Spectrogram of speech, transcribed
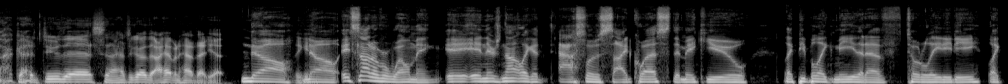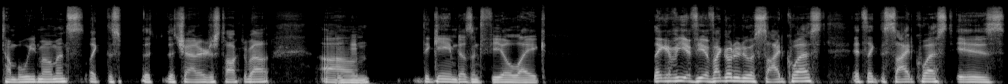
i gotta do this and i have to go there. i haven't had that yet No, no, it's not overwhelming, I- and there's not like a assload of side quests that make you like people like me that have total ADD, like tumbleweed moments, like this the the chatter just talked about. Um, The game doesn't feel like like if you, if you if I go to do a side quest, it's like the side quest is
